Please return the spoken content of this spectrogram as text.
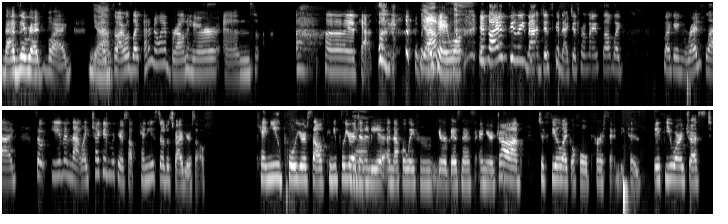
that's a red flag. Yeah. And so I was like, I don't know, I have brown hair and uh, I have cats. yeah. Okay, well, if I'm feeling that disconnected from myself, like fucking red flag. So even that, like check in with yourself. Can you still describe yourself? Can you pull yourself, can you pull your yeah. identity enough away from your business and your job to feel like a whole person? Because if you are just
